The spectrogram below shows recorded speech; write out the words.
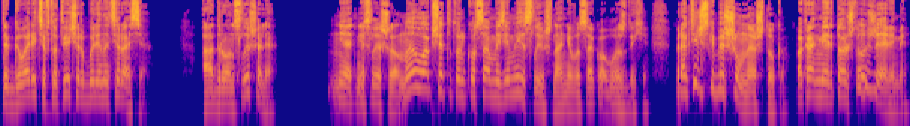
«Так говорите, в тот вечер были на террасе. А дрон слышали?» «Нет, не слышал. Ну, вообще-то только у самой земли слышно, а не высоко в воздухе. Практически бесшумная штука. По крайней мере, то, что у Джереми».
